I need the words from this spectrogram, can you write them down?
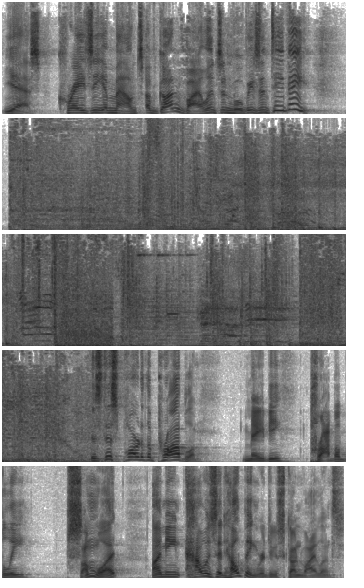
yes, crazy amounts of gun violence in movies and TV. Is this part of the problem? Maybe, probably, somewhat. I mean, how is it helping reduce gun violence?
